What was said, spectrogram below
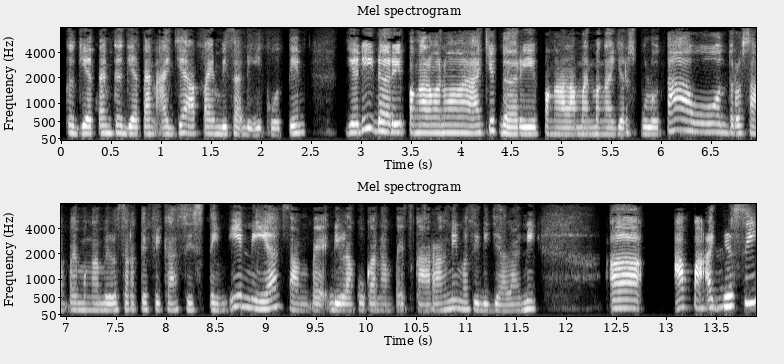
kegiatan-kegiatan uh, aja apa yang bisa diikutin. Jadi dari pengalaman Mama Acit dari pengalaman mengajar 10 tahun terus sampai mengambil sertifikasi STEAM ini ya sampai dilakukan sampai sekarang nih masih dijalani uh, apa hmm. aja sih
